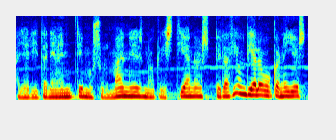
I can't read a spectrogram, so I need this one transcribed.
mayoritariamente musulmanes, no cristianos, pero hacía un diálogo con ellos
